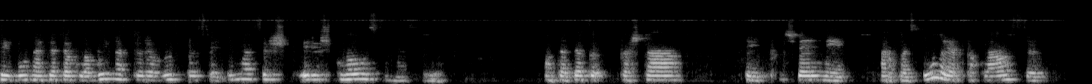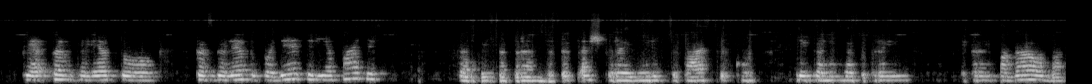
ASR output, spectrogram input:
tai būna tiesiog labai natūralus pasėdimas ir, ir išklausimas jų. O tada kažką taip švelniai ar pasiūlai, ar paklausi, kas galėtų, kas galėtų padėti ir jie patys kartais atranda, bet aišku yra įvairių situacijų, kur reikalinga tikrai, tikrai pagalba.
